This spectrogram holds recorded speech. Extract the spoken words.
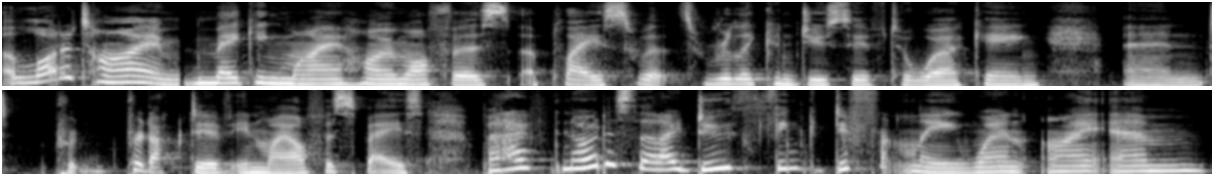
a lot of time making my home office a place that's really conducive to working and pr- productive in my office space. But I've noticed that I do think differently when I am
